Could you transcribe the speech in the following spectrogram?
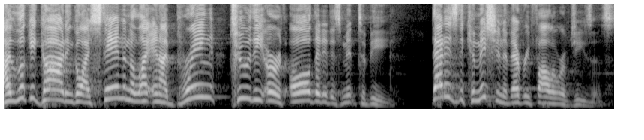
I look at God and go, I stand in the light and I bring to the earth all that it is meant to be. That is the commission of every follower of Jesus.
